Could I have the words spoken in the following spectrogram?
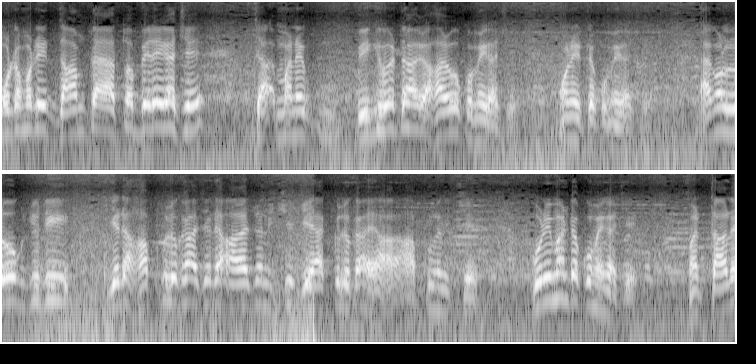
মোটামুটি দামটা এত বেড়ে গেছে মানে বিক্রিটা হারও কমে গেছে, অনেকটা কমে গেছে। এখন লোক যদি যেটা হাফ কিলো খায়, সেটা আড়াইশো নিচ্ছে, যে এক কিলো খায় হাফ কিলো নিচ্ছে, পরিমাণটা কমে গেছে। মানে তাহলে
